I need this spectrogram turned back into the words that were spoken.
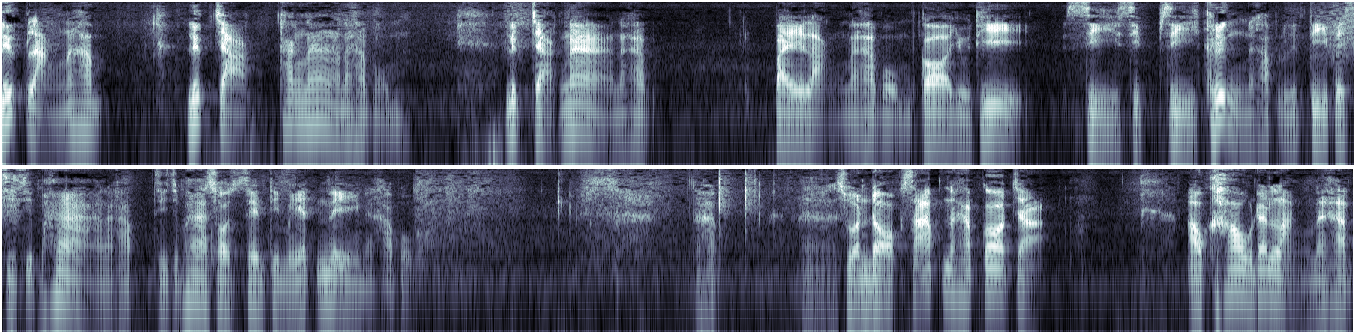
ลึกหลังนะครับ ลึกจากข้างหน้านะครับผมลึกจากหน้านะครับ ไปหลังนะครับผมก็อยู่ที่ 44 ครึ่งนะครับ หรือตีไป 45 นะครับ 45เซนติเมตรนั่นเองนะครับผมนะครับส่วนดอกซับนะครับก็จะเอาเข้าด้านหลังนะครับ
